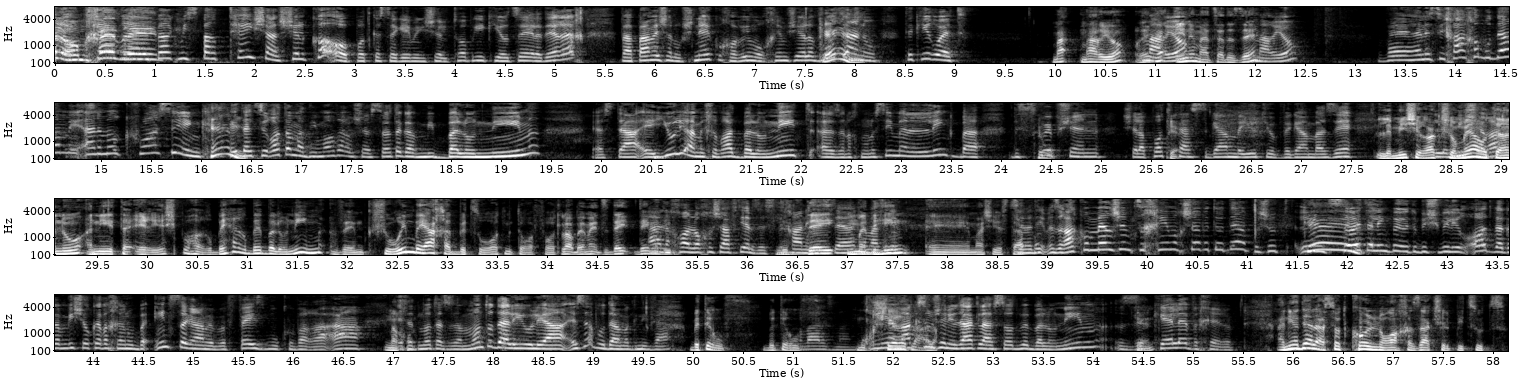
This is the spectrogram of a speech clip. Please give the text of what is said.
שלום חבר'ה! פרק מספר 9 של קו-אופ, פודקאסט הגיימינג של טופ גיק יוצא לדרך, והפעם יש לנו שני כוכבים אורחים שילוו כן. אותנו. תכירו את מה- מריו, רגע, מריו. הנה מהצד הזה. מריו. והנסיכה החמודה מ-Animal Crossing. כן. את היצירות המדהימות האלו שעשויות אגב מבלונים. עשתה אה, יוליה מחברת בלונית, אז אנחנו נשים לינק ב description של הפודקאסט, גם ביוטיוב וגם בזה. למי שרק למי שומע שרק- אותנו, אני אתאר, יש פה הרבה הרבה בלונים, והם קשורים ביחד בצורות מטורפות. לא, באמת, זה די די אה, מדהים. נכון, לא חשבתי על זה, זה סליחה, אני די מצטערת. מדהים למאזינים. אה, מה שהיא עשתה זה פה. מדהים, זה רק אומר שהם צריכים עכשיו, אתה יודע, פשוט כן. למצוא את הלינק ביוטיוב בשביל לראות, ואגב, מי שעוקב אחרינו באינסטגרם ובפייסבוק כבר ראה נכון. את הדמות הזאת. אז המון תודה ליוליה, איזה עבודה מגניבה. בטירוף, בטירוף. חבל על הזמן. אני, מוכשרת המקסימום לאללה. שאני יודעת לעשות בבלונים, זה כן. כלב וחרב. אני יודע לעשות קול נורא חזק של פיצוץ.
